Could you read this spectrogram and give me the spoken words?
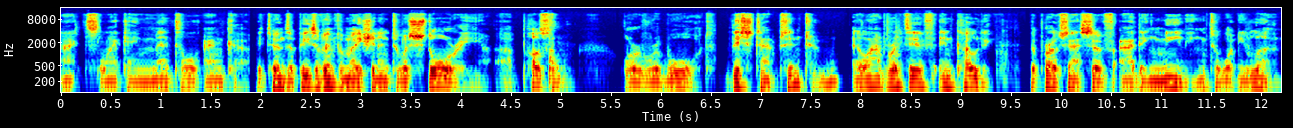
acts like a mental anchor. It turns a piece of information into a story, a puzzle, or a reward. This taps into elaborative encoding, the process of adding meaning to what you learn,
